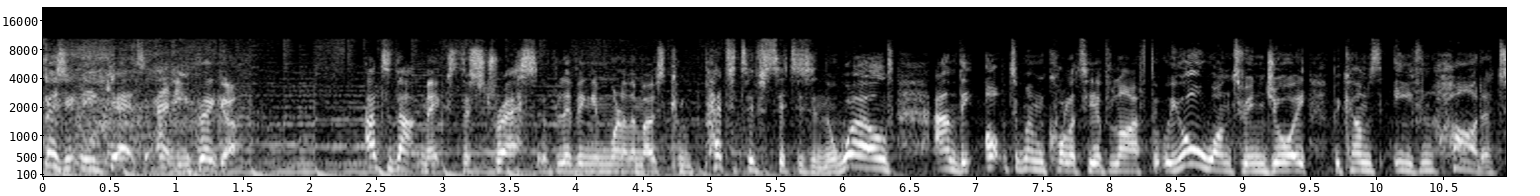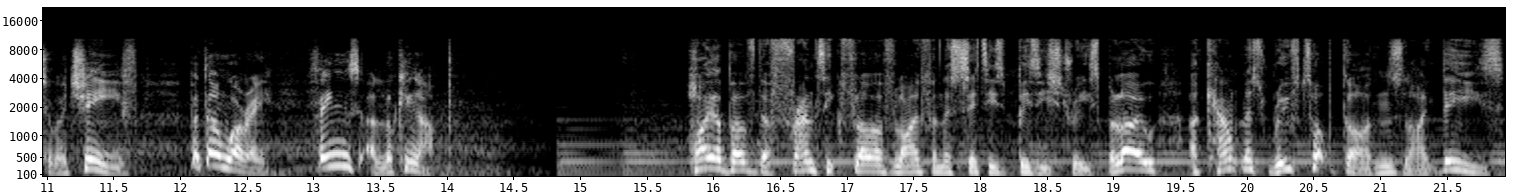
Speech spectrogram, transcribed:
physically get any bigger. Add to that mix the stress of living in one of the most competitive cities in the world, and the optimum quality of life that we all want to enjoy becomes even harder to achieve. But don't worry, things are looking up. High above the frantic flow of life and the city's busy streets below are countless rooftop gardens like these.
